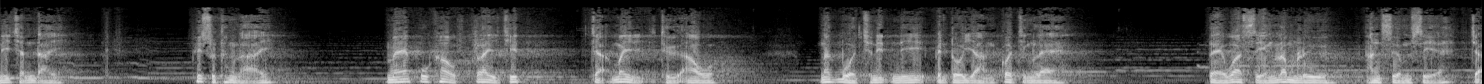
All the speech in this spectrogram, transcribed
นี้ฉันใด พิสุทธ์ทั้งหลาย แม้ผู้เข้าใกล้ชิดจะไม่ถือเอา นักบวชชนิดนี้เป็นตัวอย่างก็จริงแล แต่ว่าเสียงล่ำลืออันเสื่อมเสียจะ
